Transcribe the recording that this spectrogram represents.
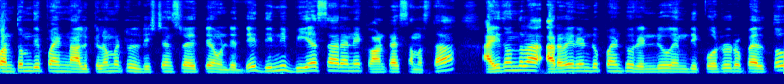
పంతొమ్మిది పాయింట్ నాలుగు కిలోమీటర్ల డిస్టెన్స్లో అయితే ఉండిద్ది. దీన్ని బిఎస్ఆర్ అనే కాంట్రాక్ట్ సంస్థ ఐదు వందల అరవై రెండు పాయింట్ రెండు ఎనిమిది కోట్ల రూపాయలతో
